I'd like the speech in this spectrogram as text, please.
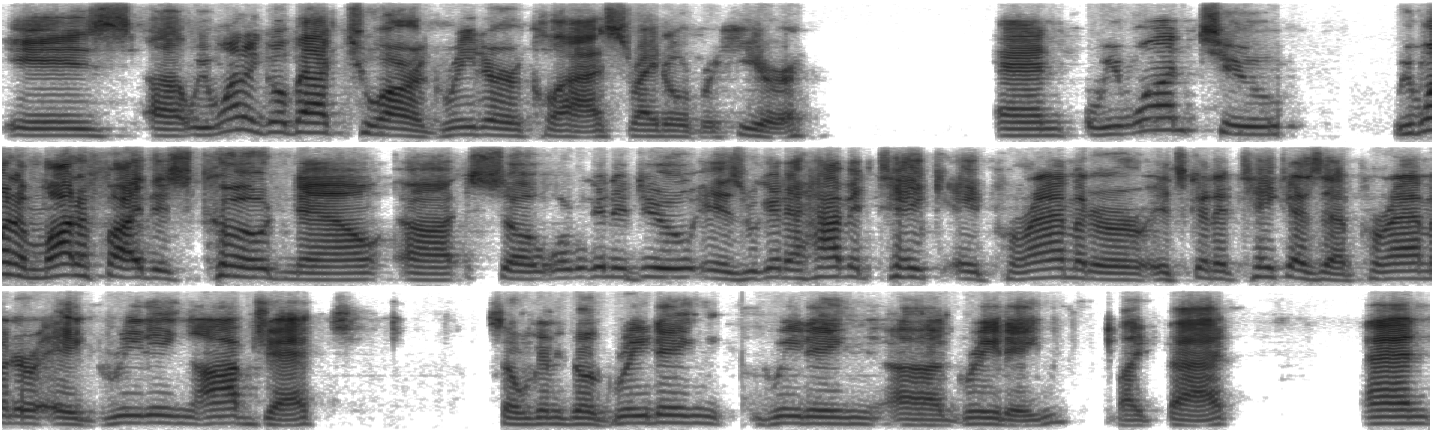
is uh, we want to go back to our greeter class right over here. And we want to we want to modify this code now. Uh, so what we're going to do is we're going to have it take a parameter. It's going to take as a parameter a greeting object. So we're going to go greeting, greeting, uh, greeting, like that. And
